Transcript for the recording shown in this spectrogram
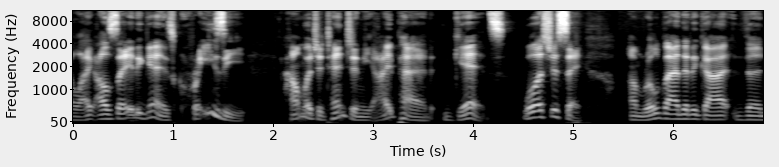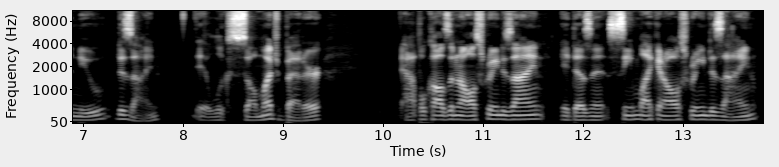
like I'll say it again, it's crazy how much attention the iPad gets. Well, let's just say I'm real glad that it got the new design. It looks so much better. Apple calls it an all screen design. It doesn't seem like an all screen design,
